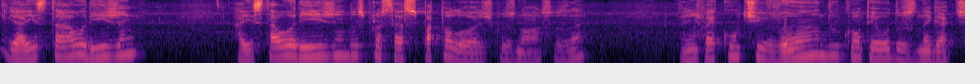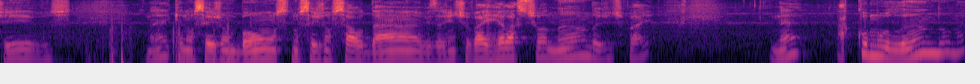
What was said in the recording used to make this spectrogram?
E aí está a origem, aí está a origem dos processos patológicos nossos, né? A gente vai cultivando conteúdos negativos, né? que não sejam bons, não sejam saudáveis. A gente vai relacionando, a gente vai né? acumulando. Né?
